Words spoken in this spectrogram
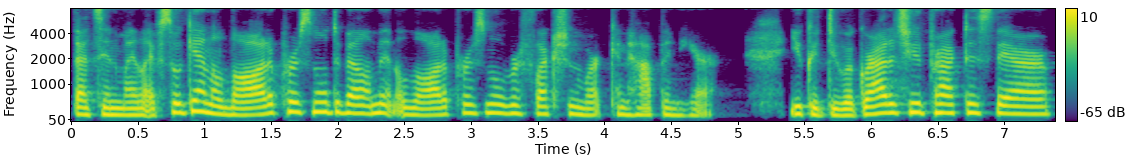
that's in my life? So again, a lot of personal development, a lot of personal reflection work can happen here. You could do a gratitude practice there.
